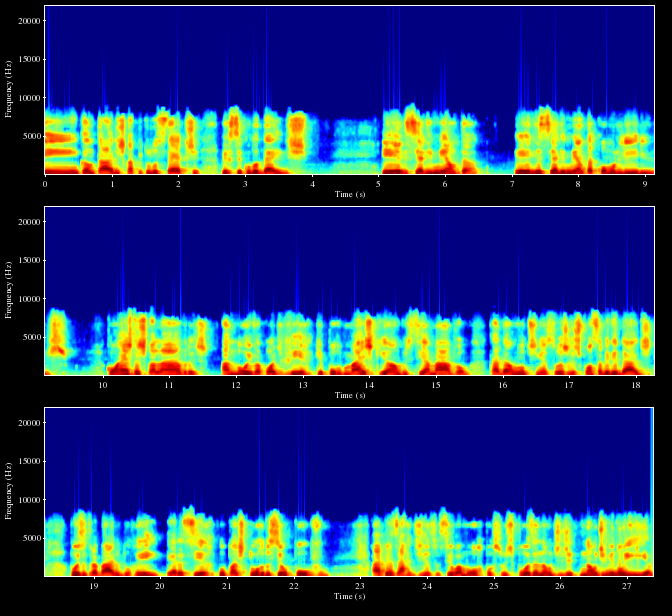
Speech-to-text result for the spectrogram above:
em Cantares capítulo 7, versículo 10. Ele se alimenta, ele se alimenta como lírios. Com estas palavras, a noiva pode ver que, por mais que ambos se amavam, cada um tinha suas responsabilidades, pois o trabalho do rei era ser o pastor do seu povo. Apesar disso, seu amor por sua esposa não, não diminuía.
